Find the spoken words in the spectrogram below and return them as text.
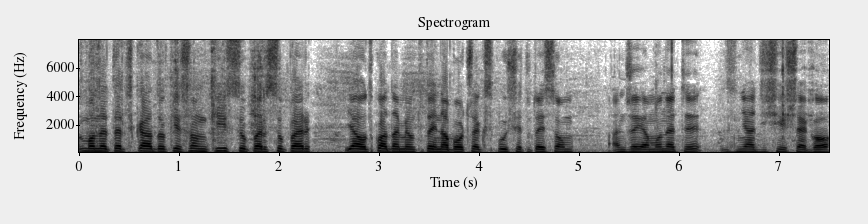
moneteczka do kieszonki, super, super. Ja odkładam ją tutaj na boczek, spójrzcie, tutaj są Andrzeja monety z dnia dzisiejszego.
